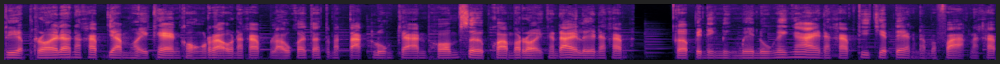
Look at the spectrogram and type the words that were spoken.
เรียบร้อยแล้วนะครับยำหอยแครงของเรานะครับ เราก็จะมาตักลงจานพร้อมเสิร์ฟความอร่อยกันได้เลยนะครับ ก็เป็นอีกหนึ่งเมนูง่ายๆนะครับที่เชฟแดงนำมาฝากนะครับ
